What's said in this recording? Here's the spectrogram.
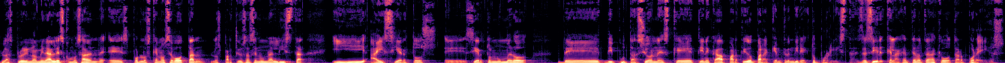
Las plurinominales, como saben, es por los que no se votan. Los partidos hacen una lista y hay ciertos, eh, cierto número de diputaciones que tiene cada partido para que entren directo por lista. Es decir, que la gente no tenga que votar por ellos.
